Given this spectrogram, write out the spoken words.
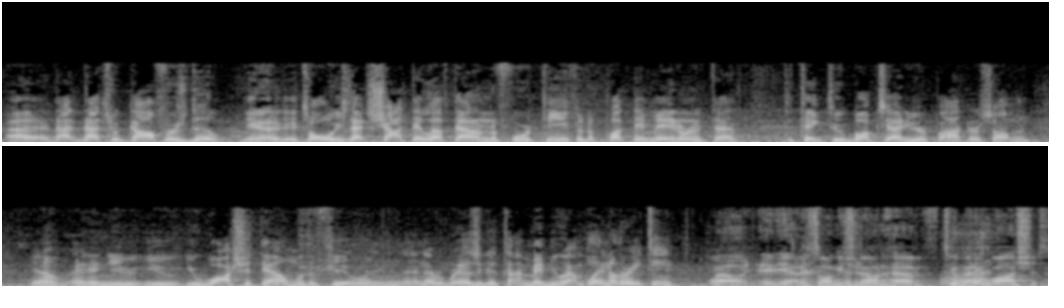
Uh, that, that's what golfers do. You know, it's always that shot they left out on the 14th or the putt they made on the 10th to take two bucks out of your pocket or something. You know, and then you, you, you wash it down with a few, and, and everybody has a good time. Maybe you go out and play another 18. Well, yeah, as long as you don't have too many washes.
